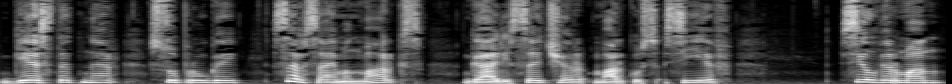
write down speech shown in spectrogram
Гестетнер с супругой, сэр Саймон Маркс, Гарри Сетчер, Маркус Сиев, Силверман,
